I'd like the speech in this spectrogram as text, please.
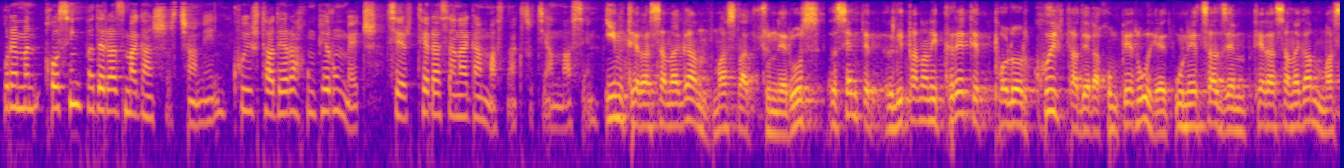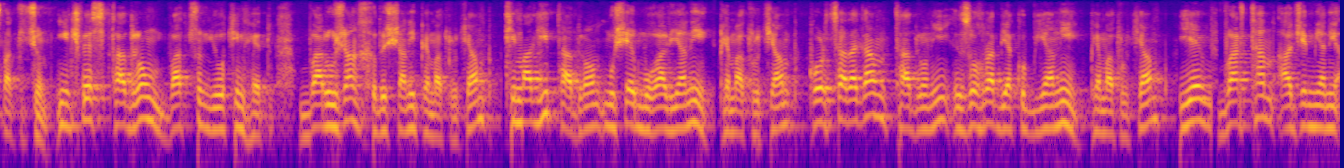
Ուրեմն խոսենք պատերազմական շրջանին քույր թադերախումբերու մեջ ծեր տերասանական մասնակցության մասին։ Իմ տերասանական մասնակցություններուս ասեմ թե Լիբանանի գրեթե բոլոր քույր թադերախումբերու հետ ունեցած եմ տերասանական մասնակցություն։ Ինչպես թադրոն 67-ին հետ Վարուժան Խդշյանի փեմատրությամբ, Թիմագի թադրոն Մուշեղ Մուղալյանի փեմատրությամբ, Փորձարական թադրոնի Զոհրաբ Յակոբյանի փեմատրությամբ եւ Վարդան Աջեմյանի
